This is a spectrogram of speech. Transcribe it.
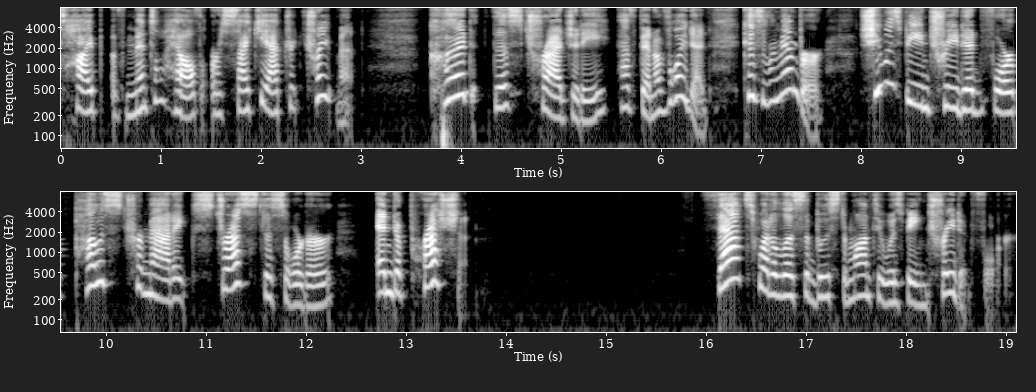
type of mental health or psychiatric treatment? Could this tragedy have been avoided? Because remember, she was being treated for post traumatic stress disorder and depression. That's what Alyssa Bustamante was being treated for.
